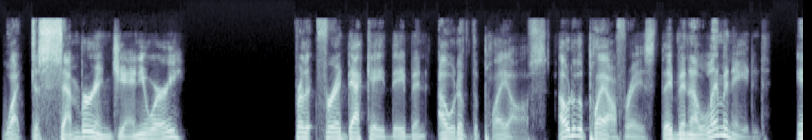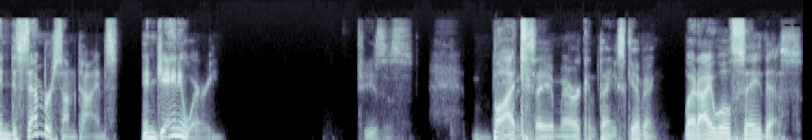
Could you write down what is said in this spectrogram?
what, December and January? For for a decade they've been out of the playoffs, out of the playoff race. They've been eliminated in December sometimes, in January. Jesus. But say American Thanksgiving. But I will say this.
